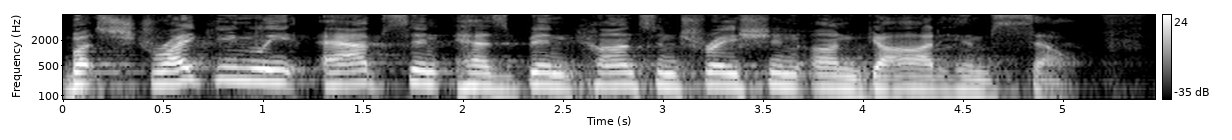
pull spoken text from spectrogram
But strikingly absent has been concentration on God Himself.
